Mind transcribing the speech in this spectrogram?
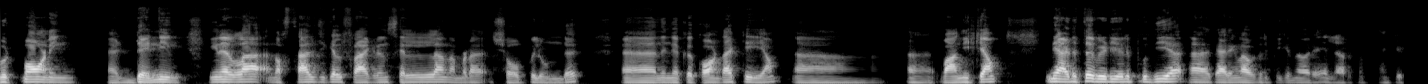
good morning Denim ഇങ്ങനെയുള്ള നൊസ്റ്റാൾജിക്കൽ ഫ്രാഗ്രൻസ് എല്ലാം നമ്മുടെ ഷോപ്പിലുണ്ട് നിങ്ങൾക്ക് കോണ്ടാക്ട് ചെയ്യാം. വാങ്ങിക്കാം. ഇനി അടുത്ത വീഡിയോയിൽ പുതിയ കാര്യങ്ങൾ അവതരിപ്പിക്കുന്നവരെ എല്ലാവർക്കും താങ്ക് യു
